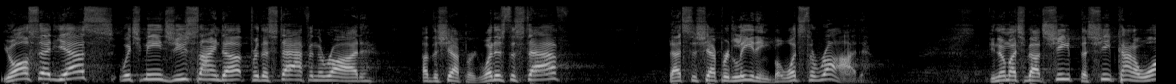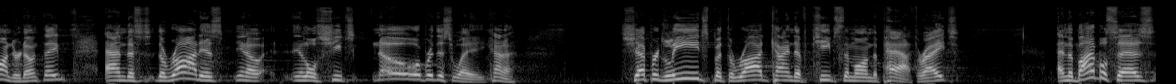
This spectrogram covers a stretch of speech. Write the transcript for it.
You all said yes, which means you signed up for the staff and the rod of the shepherd. What is the staff? That's the shepherd leading, but what's the rod? If you know much about sheep, the sheep kind of wander, don't they? And the, the rod is, you know, little sheep's, no, over this way, kind of. Shepherd leads, but the rod kind of keeps them on the path, right? And the Bible says,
